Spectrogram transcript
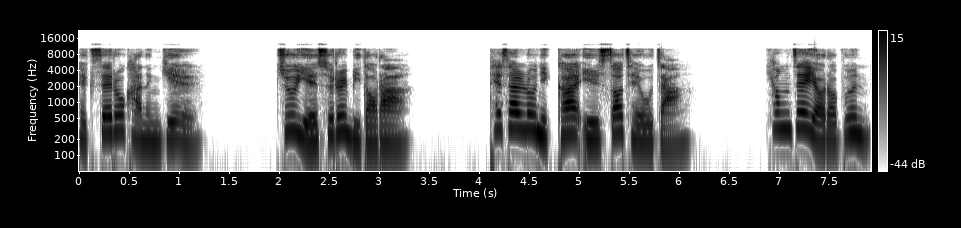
백세로 가는 길. 주 예수를 믿어라. 테살로니카 1서 제5장. 형제 여러분,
